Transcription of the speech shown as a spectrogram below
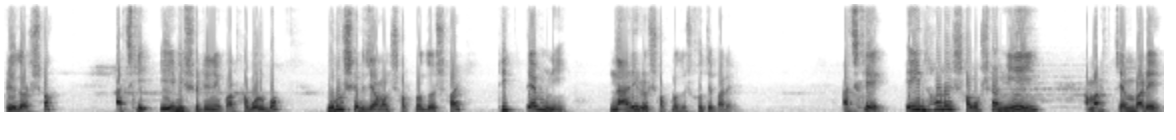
প্রিয় দর্শক, আজকে এই বিষয়টি নিয়ে কথা বলব। পুরুষের যেমন স্বপ্নদোষ হয়, ঠিক তেমনি নারীরও স্বপ্নদোষ হতে পারে। আজকে এই ধরনের সমস্যা নিয়েই আমার চেম্বারে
